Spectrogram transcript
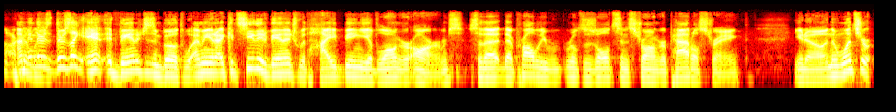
I mean, there's there's like advantages in both. I mean, I could see the advantage with height being you have longer arms, so that that probably results in stronger paddle strength. You know, and then once you're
